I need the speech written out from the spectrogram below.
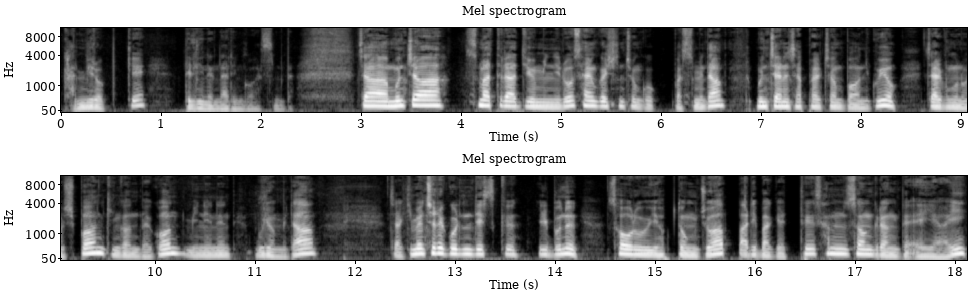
감미롭게 들리는 날인 것 같습니다. 자, 문자 스마트 라디오 미니로 사용과 신청곡 받습니다. 문자는 48,000번이고요. 짧은 건 50원, 긴 건 100원, 미니는 무료입니다. 자, 김현철의 골든디스크 1부는 서울우유협동조합, 파리바게트, 삼성그랑드 AI,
